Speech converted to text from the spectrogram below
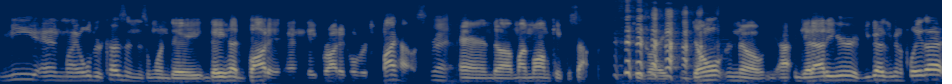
me and my older cousins one day they had bought it and they brought it over to my house, Right. and uh, my mom kicked us out. She's like, "Don't no, uh, get out of here. If you guys are gonna play that,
